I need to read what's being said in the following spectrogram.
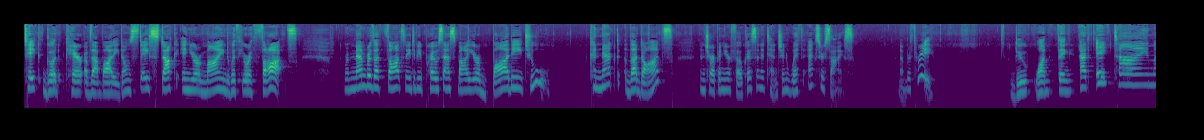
take good care of that body. Don't stay stuck in your mind with your thoughts. Remember, the thoughts need to be processed by your body too. Connect the dots and sharpen your focus and attention with exercise. Number three, do one thing at a time.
